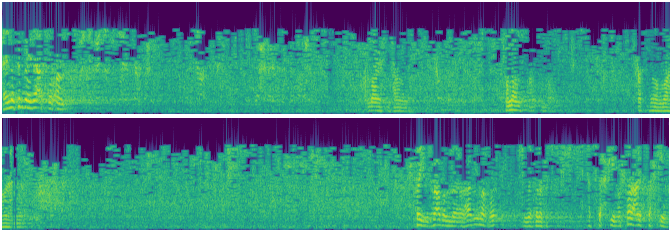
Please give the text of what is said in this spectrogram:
فإن تبقى إذاعة القرآن؟ الله سبحان الله الله المستعان حسبنا الله ونعم طيب بعض هذه مرة في مسألة التحكيم الصلاة عن التحكيم.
